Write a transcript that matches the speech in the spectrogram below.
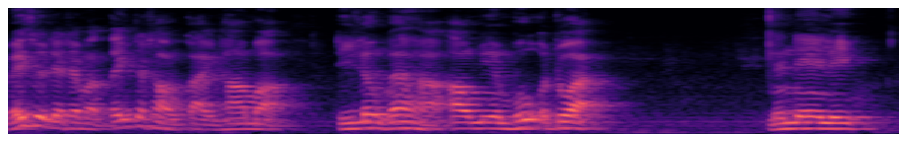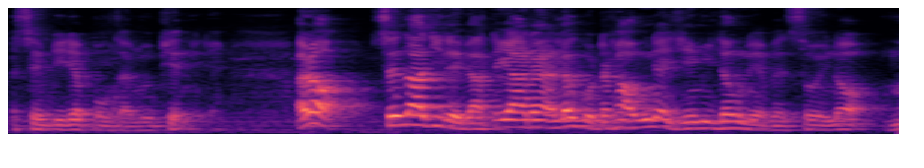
မိတ်ဆွေလက်ထက်မှာတိန်းတစ်ထောင်ကင်ထားမှဒီလုပ်ငန်းဟာအောင်မြင်ဖို့အတွက်နည်းနည်းလေးအဆင်ပြေတဲ့ပုံစံမျိုးဖြစ်နေတယ် အဲ့တော့စဉ်းစားကြည့်လေဗျာတရားတန်အလုပ်ကိုတစ်ထောင်ဦးနဲ့ရင်းပြီးလုပ်နေပဲဆိုရင်တော့မ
